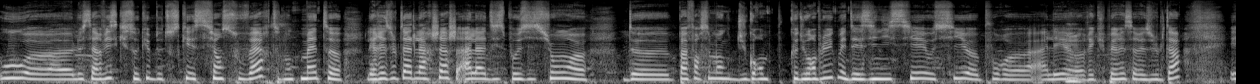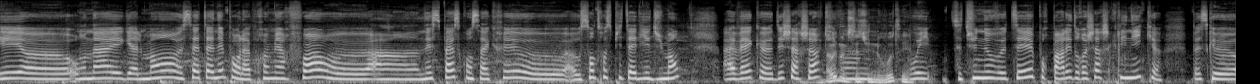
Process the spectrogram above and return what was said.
ou euh, le service qui s'occupe de tout ce qui est sciences ouvertes, donc mettre les résultats de la recherche à la disposition de, pas forcément du grand, que du grand public, mais des initiés aussi pour aller euh, récupérer ces résultats. Et on a également cette année pour la première fois un espace consacré au centre hospitalier du Mans avec euh, des chercheurs qui Ah oui, donc c'est une nouveauté. oui, c'est une nouveauté pour parler de recherche clinique parce que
